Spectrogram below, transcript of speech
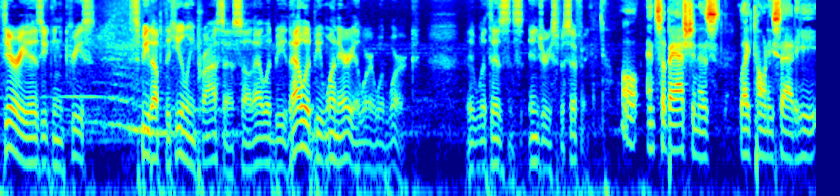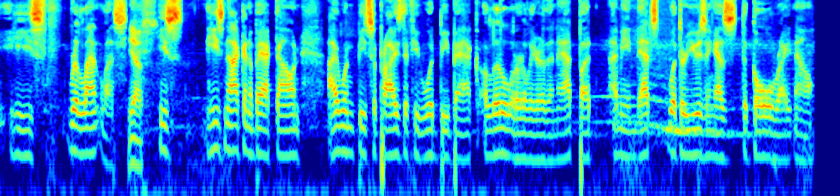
theory is you can increase speed up the healing process. So that would be that would be one area where it would work it, with his injury specific. Well, and Sebastian is like Tony said, he he's relentless. Yes, he's he's not going to back down. I wouldn't be surprised if he would be back a little earlier than that, but I mean, that's what they're using as the goal right now.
